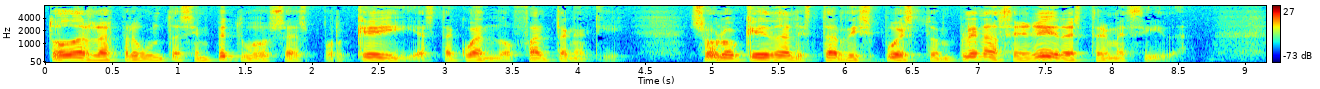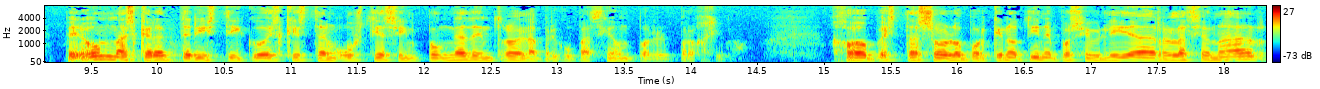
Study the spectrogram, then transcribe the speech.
todas las preguntas impetuosas, por qué y hasta cuándo, faltan aquí. Solo queda el estar dispuesto en plena ceguera estremecida. Pero aún más característico es que esta angustia se imponga dentro de la preocupación por el prójimo. Job está solo porque no tiene posibilidad de relacionar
